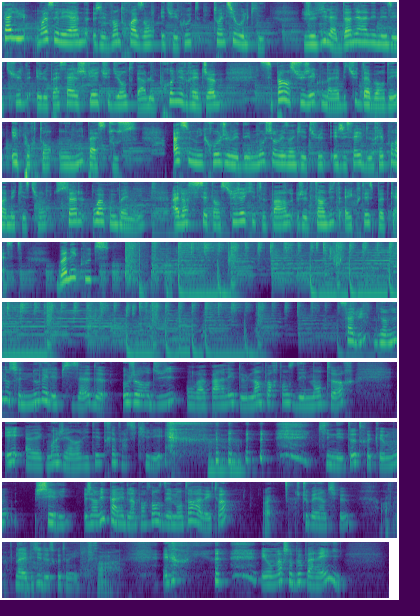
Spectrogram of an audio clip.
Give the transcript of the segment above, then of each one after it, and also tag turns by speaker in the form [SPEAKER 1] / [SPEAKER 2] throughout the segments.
[SPEAKER 1] Salut, moi c'est Léane, j'ai 23 ans et tu écoutes 20 Walkie. Je vis la dernière année de mes études et le passage vie étudiante vers le premier vrai job, c'est pas un sujet qu'on a l'habitude d'aborder et pourtant on y passe tous. À ce micro, je mets des mots sur mes inquiétudes et j'essaye de répondre à mes questions, seule ou accompagnée. Alors si c'est un sujet qui te parle, je t'invite à écouter ce podcast. Bonne écoute Salut, bienvenue dans ce nouvel épisode. Aujourd'hui, on va parler de l'importance des mentors. Et avec moi, j'ai un invité très particulier qui n'est autre que mon chéri. J'ai envie de parler de l'importance des mentors avec toi.
[SPEAKER 2] Ouais.
[SPEAKER 1] Je te connais un petit peu.
[SPEAKER 2] Un peu.
[SPEAKER 1] On a l'habitude de se côtoyer.
[SPEAKER 2] Ça va.
[SPEAKER 1] Et, et on marche un peu pareil.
